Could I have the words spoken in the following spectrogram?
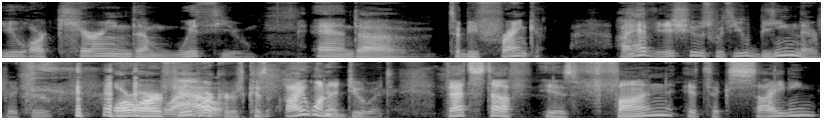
you are carrying them with you. And uh, to be frank, I have issues with you being there, Vicar, or our field workers, because I want to do it. That stuff is fun, it's exciting,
